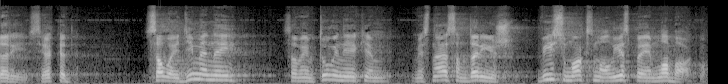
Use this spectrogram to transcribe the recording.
darījis. Ja, kad savai ģimenei, saviem tuviniekiem, mēs neesam darījuši visu maksimāli iespējamo labāko.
